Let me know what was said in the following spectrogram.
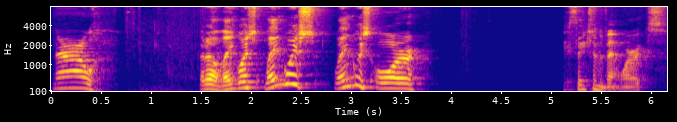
No. But uh, languish, languish, languish, or extinction event works.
